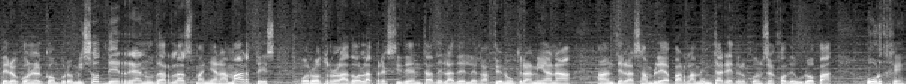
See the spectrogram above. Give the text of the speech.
pero con el compromiso de reanudarlas mañana martes. Por otro lado, la presidenta de la delegación ucraniana ante la Asamblea Parlamentaria del Consejo de Europa urge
